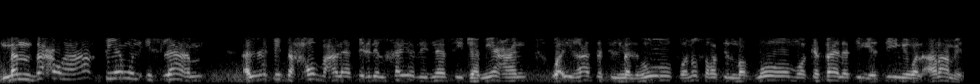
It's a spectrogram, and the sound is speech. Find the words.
منبعها قيم الإسلام. التي تحض على فعل الخير للناس جميعا وإغاثة الملهوف ونصرة المظلوم وكفالة اليتيم والأرامل.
